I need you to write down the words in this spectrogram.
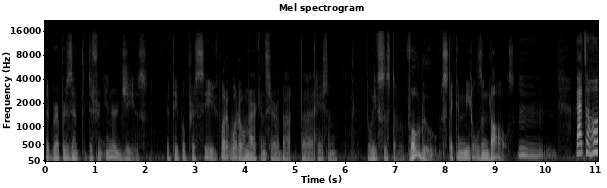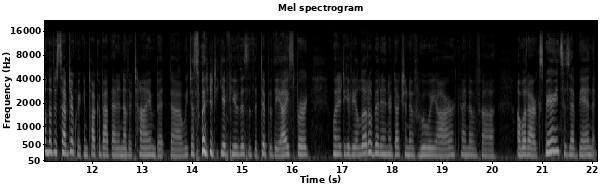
that represent the different energies that people perceive. What, what do Americans hear about the Haitian belief system? Voodoo, sticking needles in dolls. Mm. That's a whole other subject. We can talk about that another time, but uh, we just wanted to give you this is the tip of the iceberg. Wanted to give you a little bit of introduction of who we are, kind of uh, what our experiences have been that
